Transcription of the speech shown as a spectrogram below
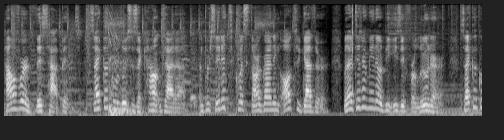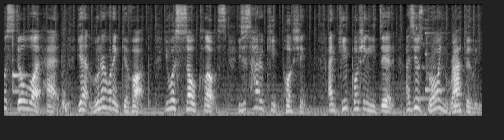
However, this happened. Cyclic would lose his account data and proceeded to quit star grinding altogether, but that didn't mean it would be easy for Lunar. Cyclic was still ahead, yet Lunar wouldn't give up. He was so close, he just had to keep pushing. And keep pushing he did, as he was growing rapidly.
